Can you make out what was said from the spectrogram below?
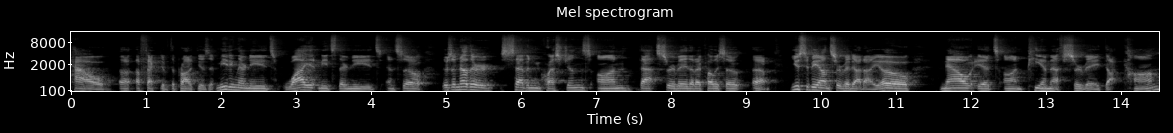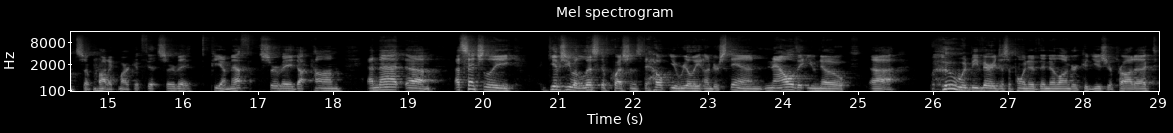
how uh, effective the product is at meeting their needs, why it meets their needs. And so there's another seven questions on that survey that I published. So uh, used to be on survey.io. Now it's on pmfsurvey.com. So mm-hmm. product market fit survey, pmfsurvey.com. And that um, essentially gives you a list of questions to help you really understand now that you know uh, who would be very disappointed if they no longer could use your product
